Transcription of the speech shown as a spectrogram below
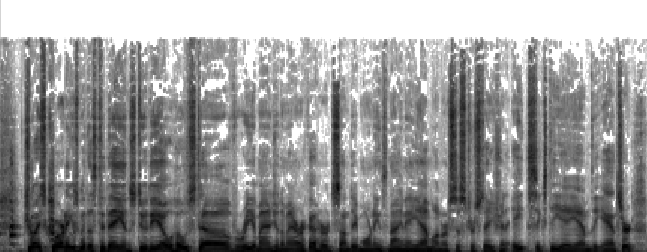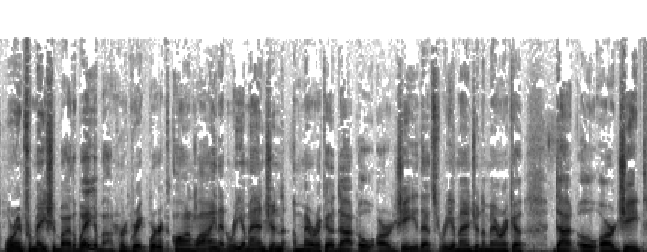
Joyce Cordy is with us today in studio, host of Reimagine America, heard Sunday mornings 9 a.m. on our sister station, 860 a.m. The Answer. More information, by the way, about her great work online at reimagineamerica.org. That's reimagineamerica.org.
